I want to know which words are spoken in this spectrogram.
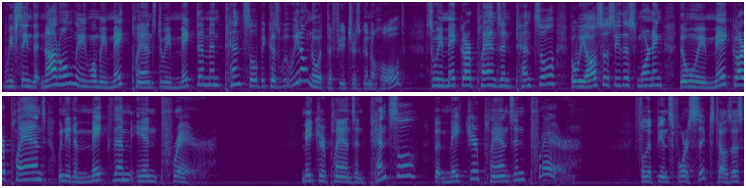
we've seen that not only when we make plans do we make them in pencil because we, don't know what the future is going to hold. So we make our plans in pencil, but we also see this morning that when we make our plans, we need to make them in prayer. Make your plans in pencil, but make your plans in prayer. Philippians 4 6 tells us,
